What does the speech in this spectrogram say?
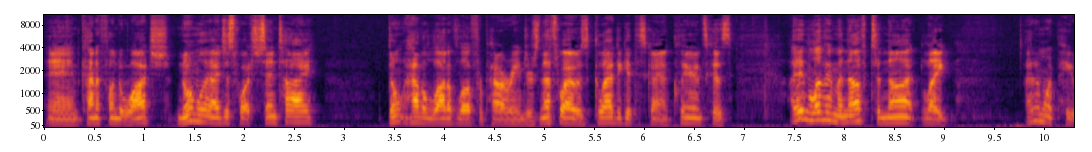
and kind of fun to watch. Normally, I just watch Sentai. Don't have a lot of love for Power Rangers, and that's why I was glad to get this guy on clearance because I didn't love him enough to not like. I didn't want to pay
